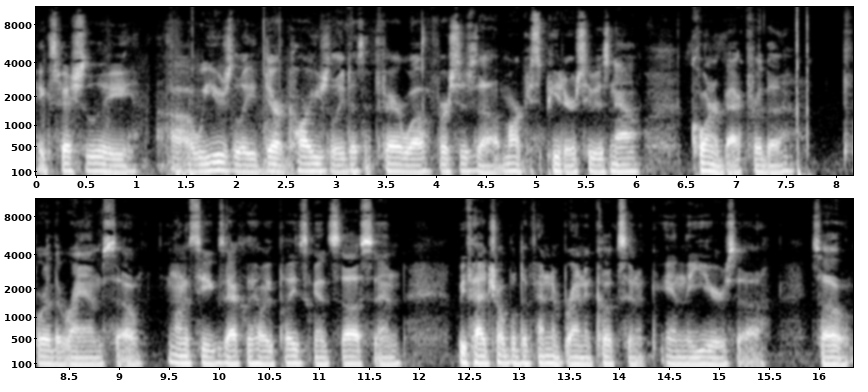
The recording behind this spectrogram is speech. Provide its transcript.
especially uh, we usually Derek Carr usually doesn't fare well versus uh, Marcus Peters, who is now cornerback for the for the Rams. So I want to see exactly how he plays against us, and we've had trouble defending Brandin Cooks in in the years. Uh, so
